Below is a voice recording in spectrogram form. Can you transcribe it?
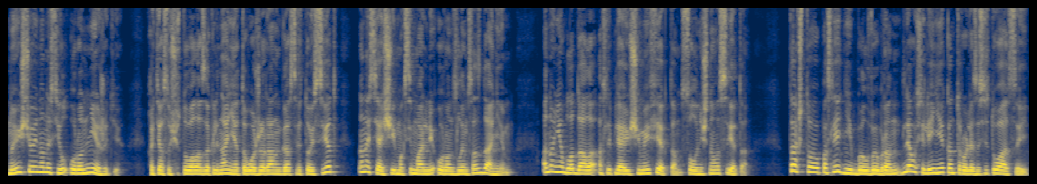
но еще и наносил урон нежити. Хотя существовало заклинание того же ранга «Святой Свет», наносящий максимальный урон злым созданиям, оно не обладало ослепляющим эффектом солнечного света. Так что последний был выбран для усиления контроля за ситуацией,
